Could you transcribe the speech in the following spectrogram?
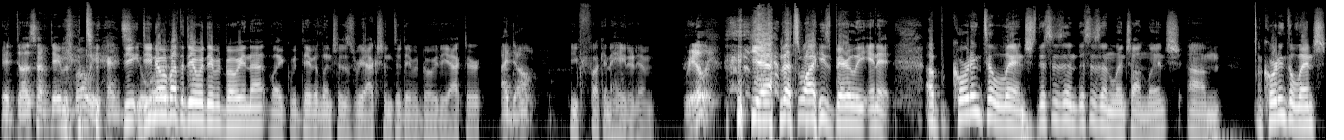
it does have David Bowie. hence, do, you, do you know about the deal with David Bowie in that? Like with David Lynch's reaction to David Bowie, the actor? I don't He fucking hated him. really. yeah, that's why he's barely in it. According to Lynch, this is in this is in Lynch on Lynch. Um, according to Lynch,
